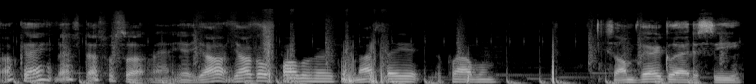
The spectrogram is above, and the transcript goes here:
Okay, that's that's what's up, man. Yeah, y'all y'all go follow her. When I say it, the problem. So I'm very glad to see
